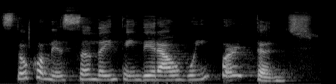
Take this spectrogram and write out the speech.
Estou começando a entender algo importante.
